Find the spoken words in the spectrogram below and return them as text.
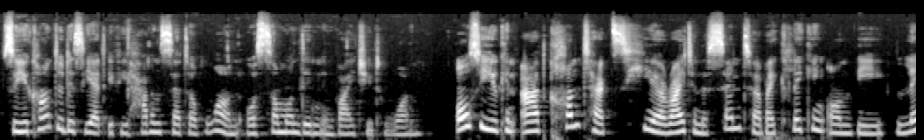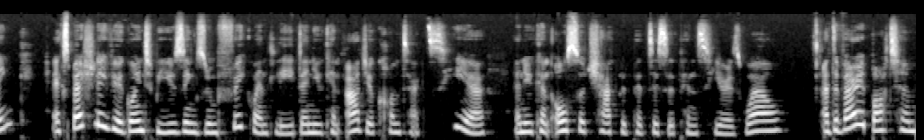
So you can't do this yet if you haven't set up one or someone didn't invite you to one. Also, you can add contacts here right in the center by clicking on the link. Especially if you're going to be using Zoom frequently, then you can add your contacts here and you can also chat with participants here as well. At the very bottom,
